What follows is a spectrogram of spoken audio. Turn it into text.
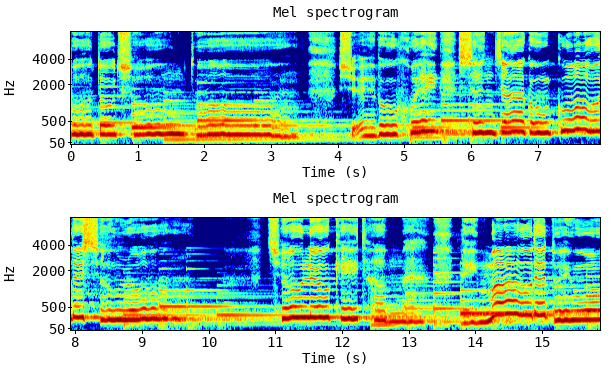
我都冲动，学不会先加工过的笑容，就留给他们礼貌的对我。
